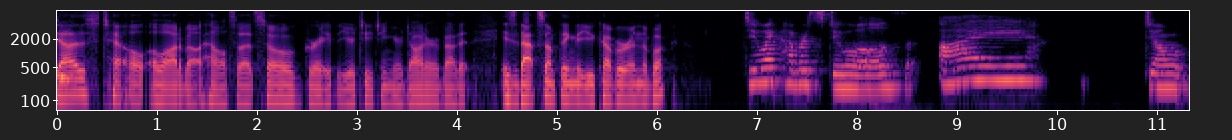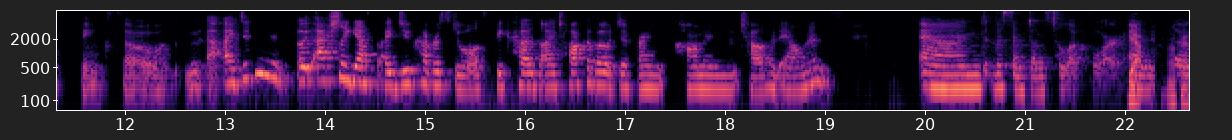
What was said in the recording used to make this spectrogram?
does tell a lot about health. So that's so great that you're teaching your daughter about it. Is that something that you cover in the book? Do I cover stools? I don't think so. I didn't uh, actually, yes, I do cover stools because I talk about different common childhood ailments. And the symptoms to look for. Yeah, And okay.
